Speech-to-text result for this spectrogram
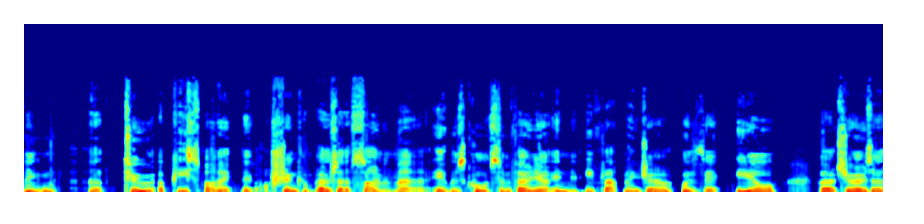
listening uh, to a piece by the Austrian composer Simon Mayer. It was called Sinfonia in E flat major with the Il Virtuoso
